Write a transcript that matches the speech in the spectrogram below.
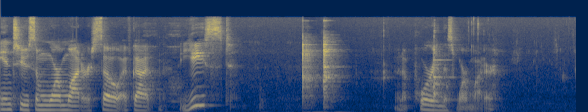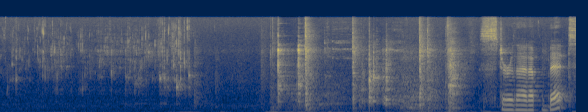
into some warm water. So I've got yeast. I'm gonna pour in this warm water. Stir that up a bit.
